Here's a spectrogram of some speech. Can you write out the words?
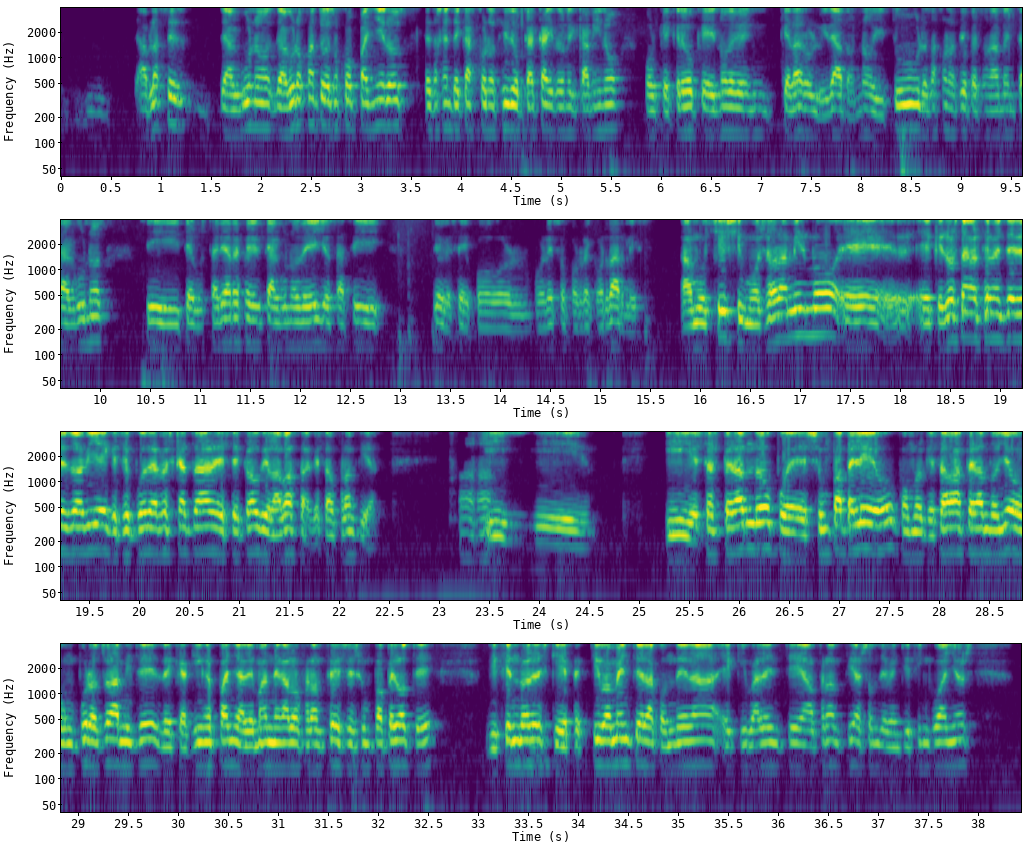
hablases de algunos, de algunos cuantos de esos compañeros, de esa gente que has conocido, que ha caído en el camino, porque creo que no deben quedar olvidados, ¿no? Y tú los has conocido personalmente a algunos, si te gustaría referirte a alguno de ellos así, yo qué sé, por, por eso, por recordarles a muchísimos. Ahora mismo, eh, el que no está en el cementerio todavía y que se puede rescatar es el Claudio Lavaza, que está en Francia. Y, y, está esperando pues un papeleo, como el que estaba esperando yo, un puro trámite, de que aquí en España le manden a los franceses un papelote diciéndoles que efectivamente la condena equivalente a Francia son de 25 años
